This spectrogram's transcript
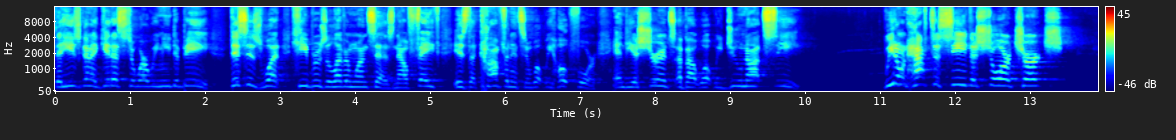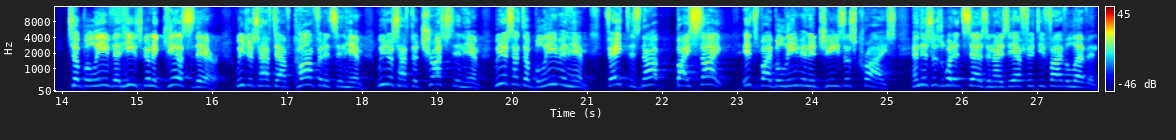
that he's going to get us to where we need to be. This is what Hebrews 11:1 1 says. Now faith is the confidence in what we hope for and the assurance about what we do not see. We don't have to see the shore, church, to believe that He's going to get us there. We just have to have confidence in Him. We just have to trust in Him. We just have to believe in Him. Faith is not by sight, it's by believing in Jesus Christ. And this is what it says in Isaiah 55 11.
